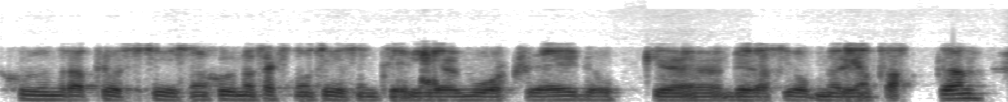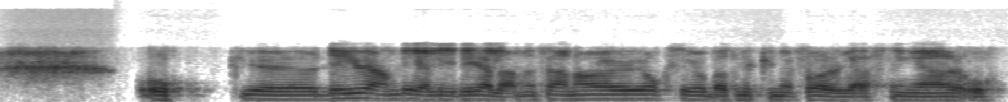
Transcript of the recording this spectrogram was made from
700 plus 1000, 716 000 till Wartrade och eh, deras jobb med rent vatten. Och eh, det är ju en del i det hela, men sen har jag ju också jobbat mycket med föreläsningar och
